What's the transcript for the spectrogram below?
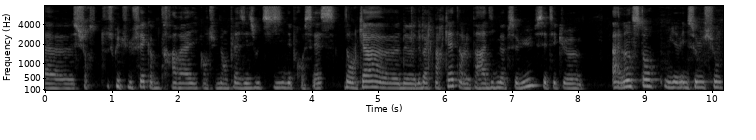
euh, sur tout ce que tu fais comme travail quand tu mets en place des outils, des process. Dans le cas euh, de, Back Market, hein, le paradigme absolu, c'était que à l'instant où il y avait une solution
